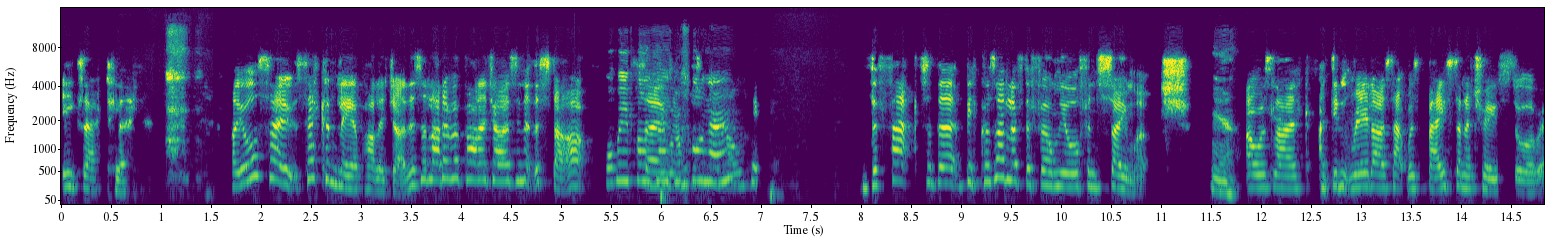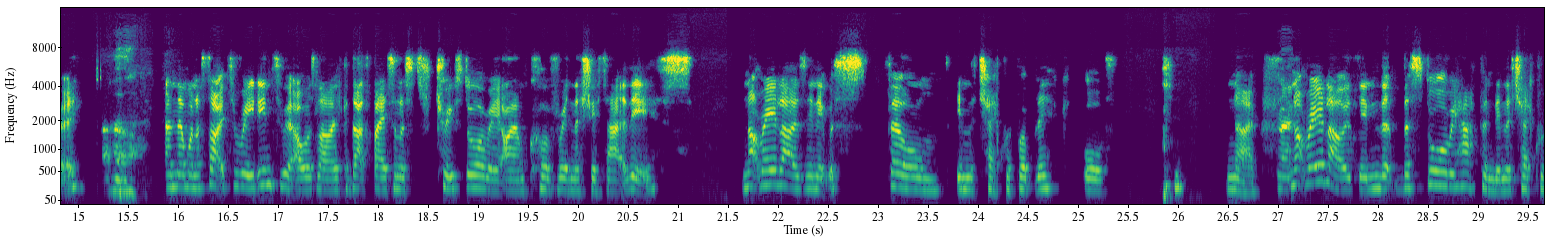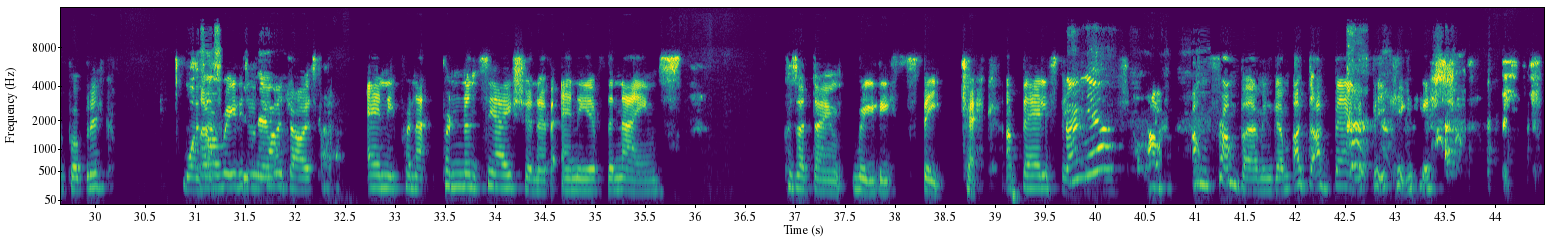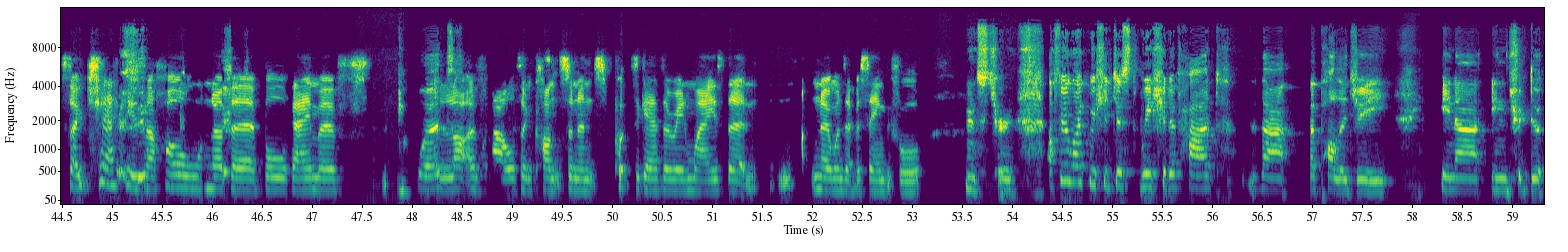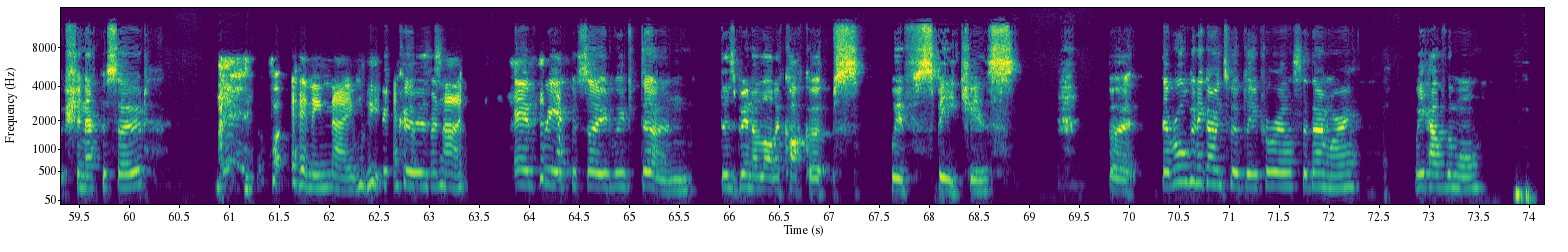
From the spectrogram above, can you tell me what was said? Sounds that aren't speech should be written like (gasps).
Exactly. I also, secondly, apologise. There's a lot of apologising at the start. What are we So um, apologising I'm for now? The fact that because I love the film The Orphan so much, Yeah. I was like, I didn't realise that was based on a true story. Uh-huh. And then when I started to read into it, I was like, that's based on a true story. I am covering the shit out of this. Not realising it was filmed in the Czech Republic or. (laughs) no. No. Not realising that the story happened in the Czech Republic. So I really do a big deal? apologise for any pronunciation of any of the names because I don't really speak Czech. I barely speak Don't you? I'm, I'm from Birmingham. I, I barely speak (laughs) English. so Czech is a whole nother ball game of a lot of vowels and consonants put together in ways that no one's ever seen before. It's true. I feel like we should just we should have had that apology in our introduction episode. (laughs) For any name we ever Because- pronounce. Every episode we've done, there's been a lot of cock ups with speeches, but they're all going to go into a blooper reel, so don't worry. We have them all.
